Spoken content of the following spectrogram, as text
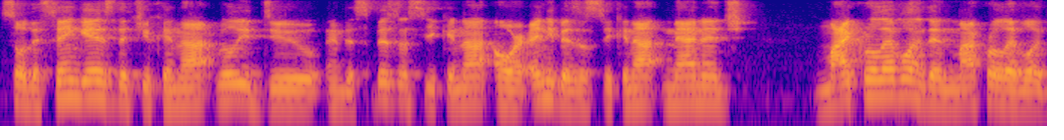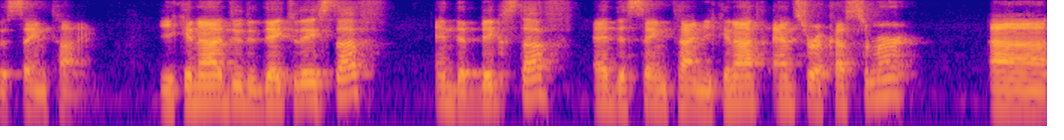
So the thing is that you cannot really do in this business, you cannot, or any business, you cannot manage micro level and then macro level at the same time. You cannot do the day to day stuff and the big stuff at the same time. You cannot answer a customer uh,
